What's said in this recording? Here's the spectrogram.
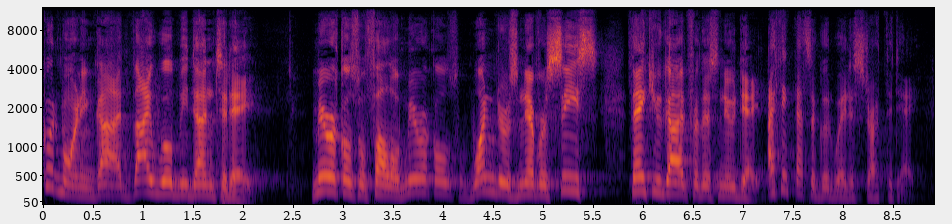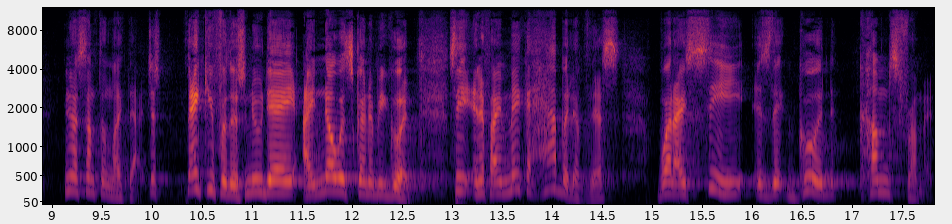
Good morning, God, thy will be done today. Miracles will follow miracles, wonders never cease. Thank you, God, for this new day. I think that's a good way to start the day. You know, something like that. Just thank you for this new day. I know it's going to be good. See, and if I make a habit of this, what I see is that good comes from it.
